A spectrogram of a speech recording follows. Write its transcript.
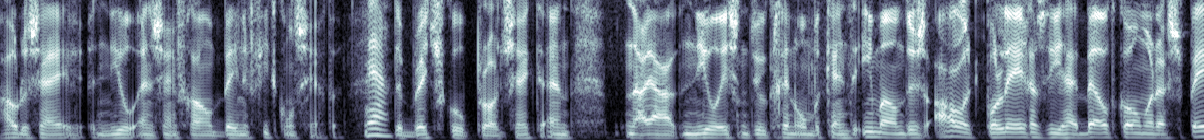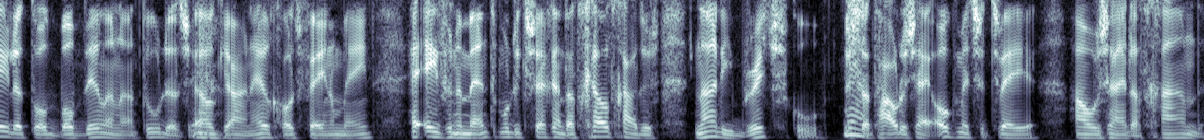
houden zij, Neil en zijn vrouw, benefietconcerten. Ja. De Bridge School Project. En nou ja, Neil is natuurlijk geen onbekende iemand. Dus alle collega's die hij belt komen daar spelen tot Bob Dylan aan toe. Dat is elk ja. jaar een heel groot fenomeen. Evenement moet ik zeggen. En dat geld gaat dus naar die Bridge School. Dus dat houden zij ook met z'n tweeën, houden zij dat gaande.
